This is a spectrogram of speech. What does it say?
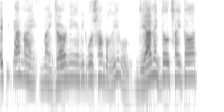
I began my my journey, and it was unbelievable. The anecdotes I got.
